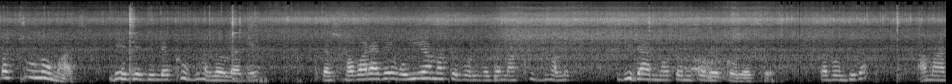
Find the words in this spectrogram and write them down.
বা চুনো মাছ ভেজে দিলে খুব ভালো লাগে। তা সবার আগে ওই আমাকে বলবে যে, মা, খুব ভালো দিদার মতন করে করেছে। তা বন্ধুরা, আমার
